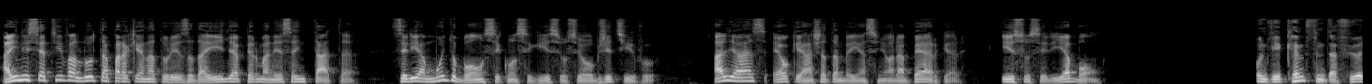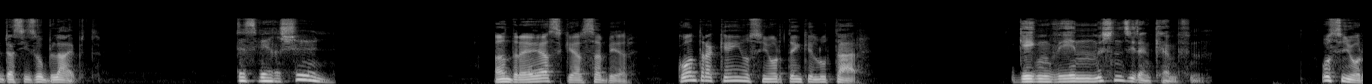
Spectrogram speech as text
A iniciativa luta para que a natureza da ilha permaneça intacta. Seria muito bom se conseguisse o seu objetivo. Aliás, é o que acha também a senhora Berger. Isso seria bom. Und wir kämpfen dafür, dass sie so bleibt. Das wäre schön. Andreas quer saber: contra quem o senhor tem que lutar? Gegen wen müssen Sie denn kämpfen? O Sr.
